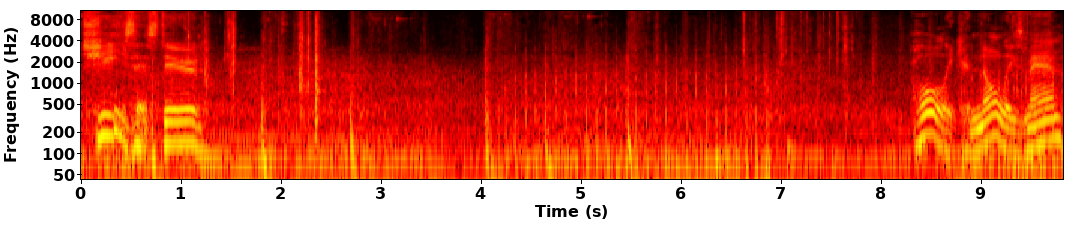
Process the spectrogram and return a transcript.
Jesus, dude. Holy cannolis, man.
